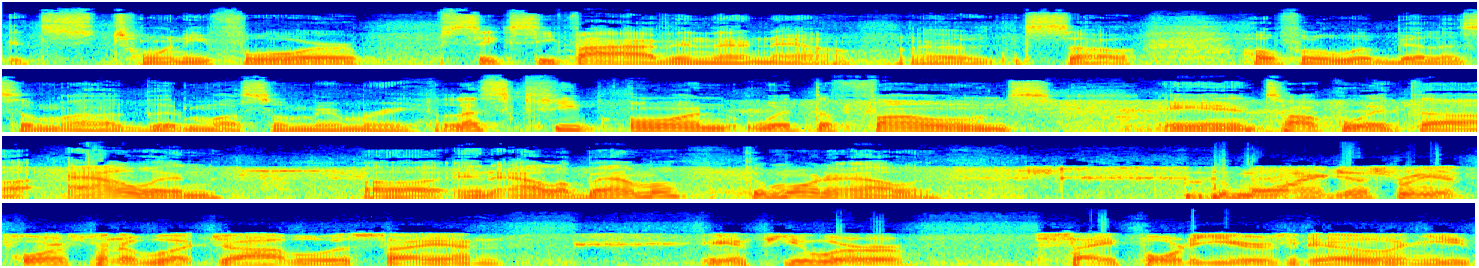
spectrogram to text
it's 2465 in there now. Uh, so hopefully we're building some uh, good muscle memory. Let's keep on with the phones and talk with uh, alan uh, in alabama. Good morning alan good morning. Just reinforcement of what java was saying. If you were say 40 years ago and you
